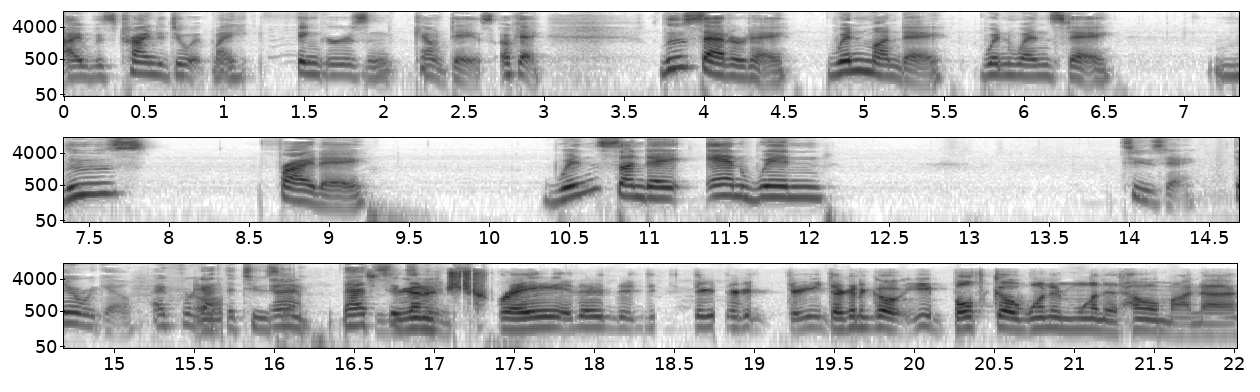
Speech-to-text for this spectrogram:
I was trying to do it with my fingers and count days. Okay. Lose Saturday, win Monday, win Wednesday, lose Friday, win Sunday, and win Tuesday. There we go. I forgot Oh, the Tuesday. yeah. That's so they're gonna trade. They're they're they're they're, they're, they're gonna go both go one and one at home on uh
